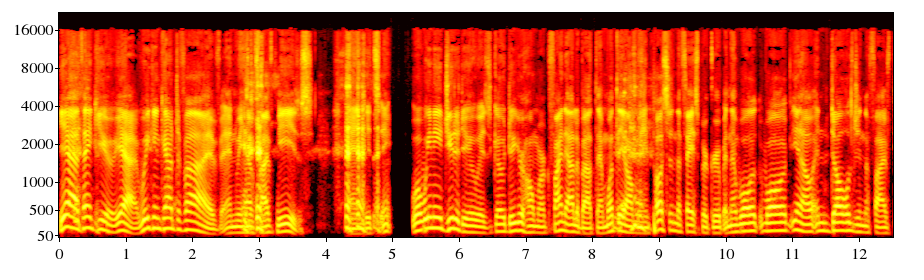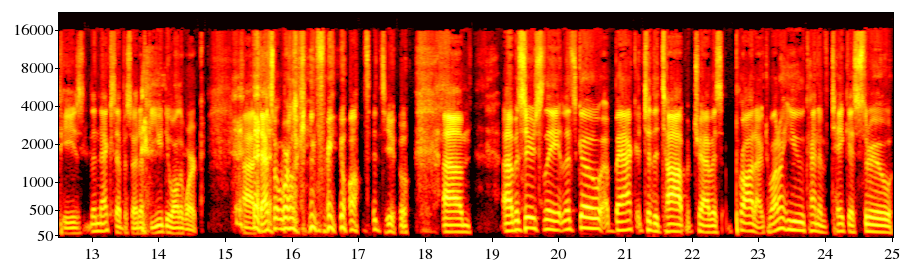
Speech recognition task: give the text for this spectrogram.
Yeah. Thank you. Yeah. We can count to five and we have five P's. And it's what we need you to do is go do your homework, find out about them, what they all mean, post it in the Facebook group, and then we'll we'll you know indulge in the five P's the next episode after you do all the work. Uh, that's what we're looking for you all to do. Um, uh, but seriously, let's go back to the top, Travis. Product. Why don't you kind of take us through,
